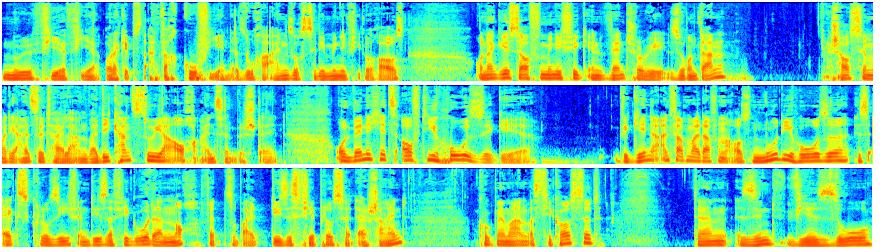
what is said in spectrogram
044 oder gibst einfach Goofy in der Suche ein, suchst dir die Minifigur raus und dann gehst du auf Minifig Inventory. So und dann schaust dir mal die Einzelteile an, weil die kannst du ja auch einzeln bestellen. Und wenn ich jetzt auf die Hose gehe, wir gehen einfach mal davon aus, nur die Hose ist exklusiv in dieser Figur dann noch, sobald dieses 4 Plus Set erscheint. Guck mir mal an, was die kostet. Dann sind wir so,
